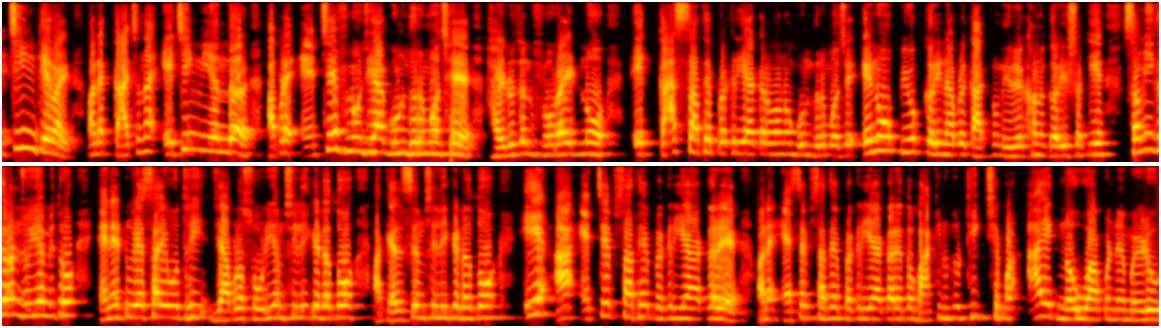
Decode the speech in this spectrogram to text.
એચિંગ કહેવાય અને કાચના એચિંગની અંદર આપણે એચએફનો જે આ ગુણધર્મ છે હાઇડ્રોજન ફ્લોરાઇડનો એ કાચ સાથે પ્રક્રિયા કરવાનો ગુણધર્મ છે, એનો ઉપયોગ કરીને આપણે કાચનું નિરીક્ષણ કરી શકીએ. સમીકરણ જોઈએ મિત્રો Na2SiO3 જે આપણો સોડિયમ સિલિકેટ હતો, આ કેલ્શિયમ સિલિકેટ હતો, એ આ એચએફ સાથે પ્રક્રિયા કરે અને SF સાથે પ્રક્રિયા કરે તો બાકીનું તો ઠીક છે, પણ આ એક નવું આપણને મળ્યું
